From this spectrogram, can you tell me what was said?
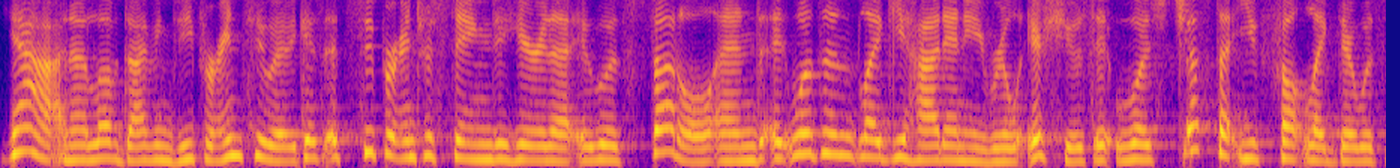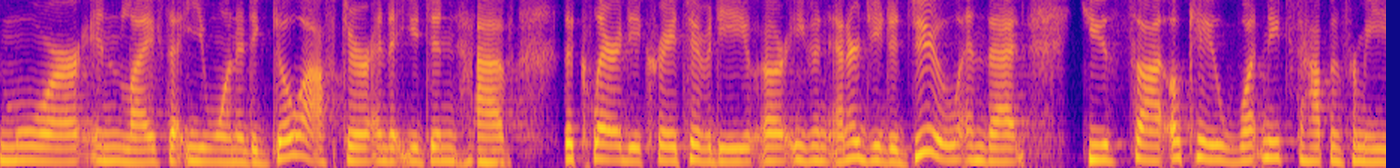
Yeah. And I love diving deeper into it because it's super interesting to hear that it was subtle and it wasn't like you had any real issues. It was just that you felt like there was more in life that you wanted to go after and that you didn't have the clarity, creativity, or even energy to do. And that you thought, okay, what needs to happen for me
